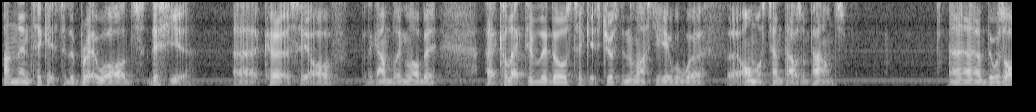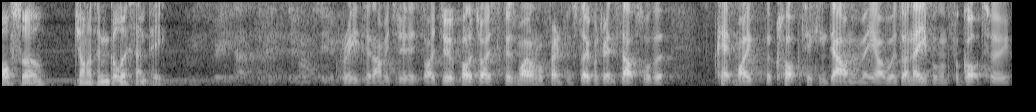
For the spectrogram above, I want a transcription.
and then tickets to the Brit Awards this year, uh, courtesy of the gambling lobby. Uh, collectively, those tickets just in the last year were worth uh, almost £10,000. Um, there was also Jonathan Gullis, MP, agreed to allow me to do this. So I do apologise because my honourable friend from Stoke-on-Trent South saw the kept my the clock ticking down on me. I was unable and forgot to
